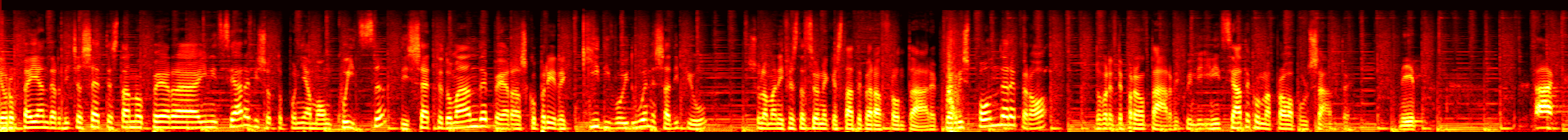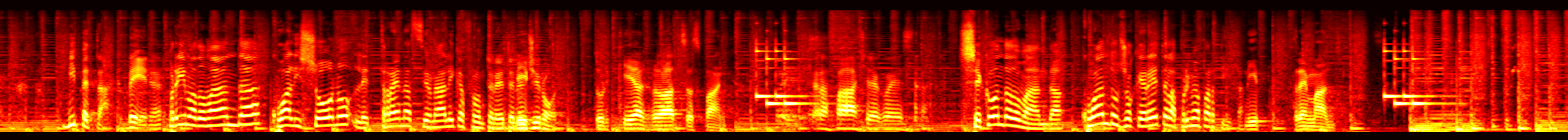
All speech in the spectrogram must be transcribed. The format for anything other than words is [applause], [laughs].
Gli europei under 17 stanno per eh, iniziare, vi sottoponiamo a un quiz di 7 domande per scoprire chi di voi due ne sa di più sulla manifestazione che state per affrontare. Per rispondere però dovrete prenotarvi, quindi iniziate con una prova pulsante. Bip. Tac. Bip e tac, bene. Prima domanda, quali sono le tre nazionali che affronterete nel Bip. girone? Turchia, Croazia, Spagna. Era facile questa. Seconda domanda, quando giocherete la prima partita? Bip. 3 maggio.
